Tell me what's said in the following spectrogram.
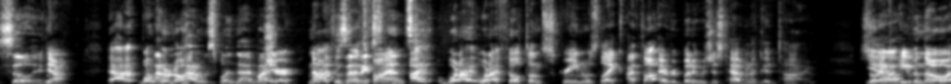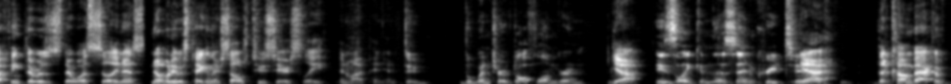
silly. Yeah. Yeah, I, one I don't know how to explain that. Am I, Sure. No, I think that that's fine. sense? I what I what I felt on screen was like I thought everybody was just having a good time. So Yeah. like even though I think there was there was silliness, nobody was taking themselves too seriously, in my opinion. dude? The Winter of Dolph Lundgren. Yeah. He's like in this and Creed too. Yeah. The comeback of,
